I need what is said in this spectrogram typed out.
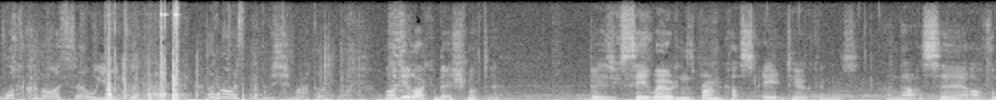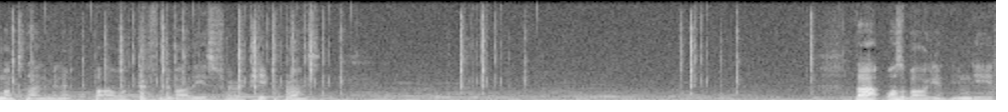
What can I sell you today? A nice bit of schmatter. Well, I do like a bit of schmutter. But as you can see, Woden's brand costs 8 tokens. And that's, uh, I'll come on to that in a minute. But I will definitely buy these for a cheaper price. That was a bargain, indeed.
